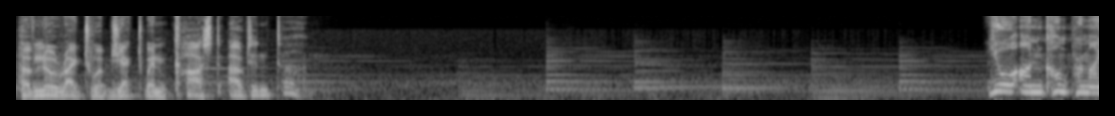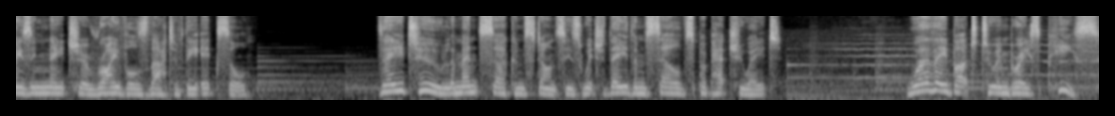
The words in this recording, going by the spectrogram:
have no right to object when cast out in turn. Your uncompromising nature rivals that of the Ixal. They too lament circumstances which they themselves perpetuate. Were they but to embrace peace,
